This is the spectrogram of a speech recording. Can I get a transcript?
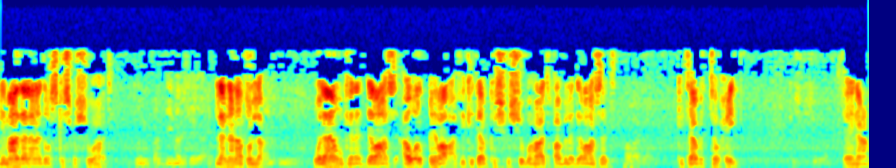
لماذا لا ندرس كشف الشبهات؟ لأننا طلاب. ولا يمكن الدراسة أو القراءة في كتاب كشف الشبهات قبل دراسة كتاب التوحيد. أي نعم.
